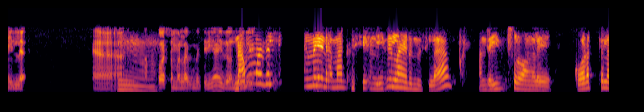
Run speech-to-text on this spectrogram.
இல்ல. அப்கோர்ஸ் நம்ம எல்லாருக்குமே தெரியும். இது வந்து நம்ம இதுல டெமோக்ரஸி இதெல்லாம் இருந்துச்சுல அந்த இது சொல்லுவாங்களே குடத்துல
